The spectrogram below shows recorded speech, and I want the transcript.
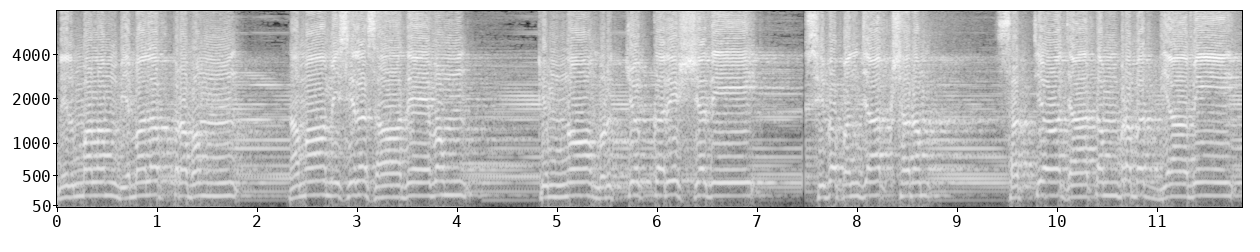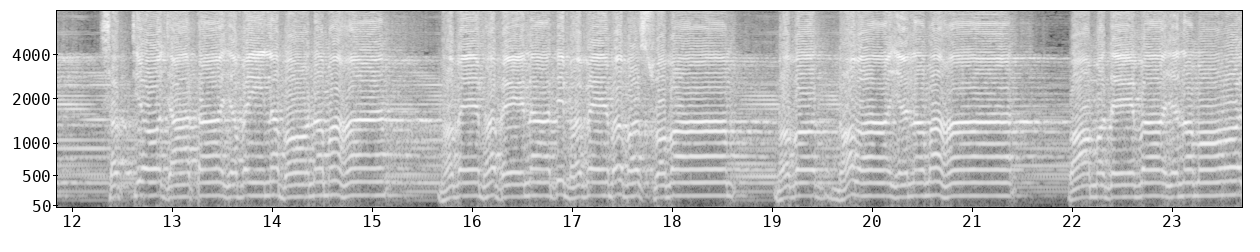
निर्मलम् विमलप्रभम् नमामि शिरसा देवम्। किम् नो मृत्युः करिष्यति। शिवपञ्चाक्षरम् सत्यो जातम् प्रपद्यामि। सत्यो जाताय वै नभो नमः। भवे भवेनाति भवे भव स्ववाम्। भवोद्भवाय नमः। वामदेवाय नमो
